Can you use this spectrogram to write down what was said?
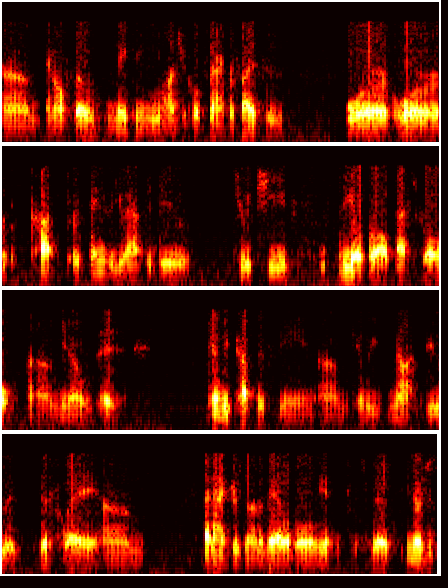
um, and also making logical sacrifices or or cuts or things that you have to do to achieve the overall best goal. Um, you know, it, can we cut this scene? Um, can we not do it this way? Um, that actor's not available. We have to switch this. You know, just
